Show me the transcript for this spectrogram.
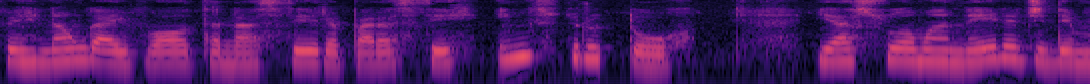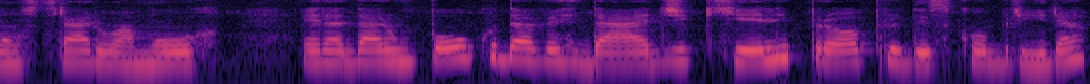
Fernão Gaivota nascera para ser instrutor, e a sua maneira de demonstrar o amor era dar um pouco da verdade que ele próprio descobrira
